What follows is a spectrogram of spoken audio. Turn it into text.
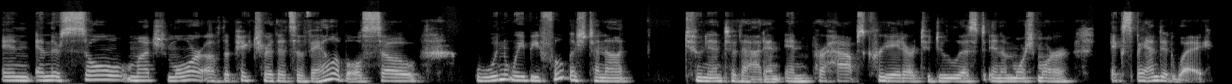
And, and there's so much more of the picture that's available. So wouldn't we be foolish to not tune into that and, and perhaps create our to-do list in a much more expanded way?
